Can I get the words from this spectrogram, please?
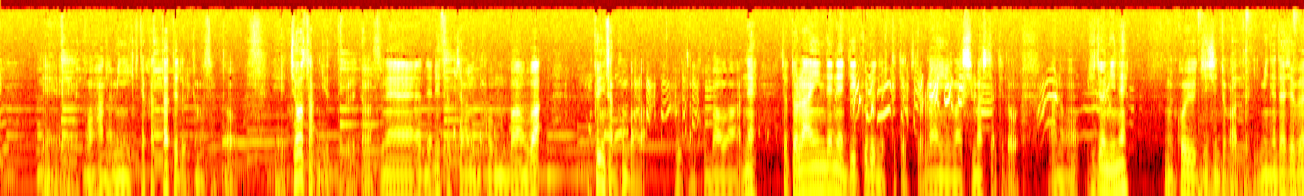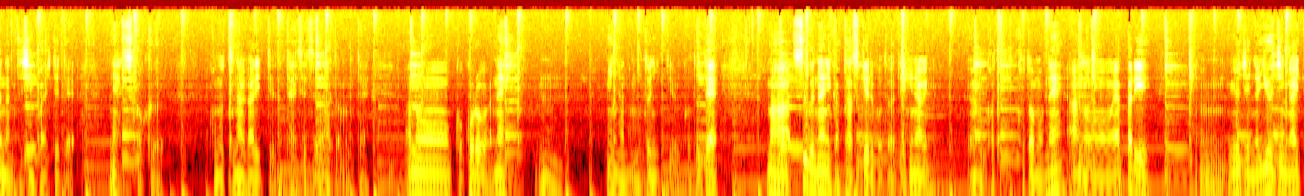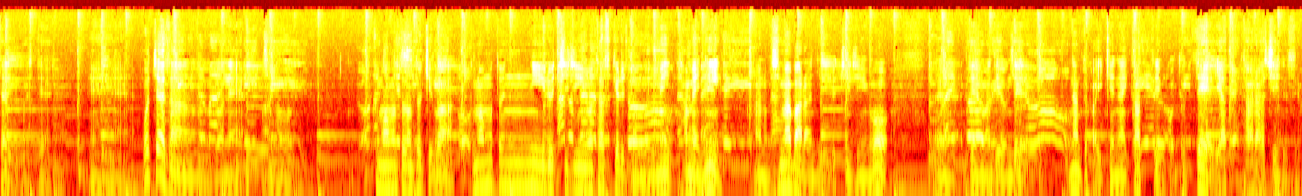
えー、この花見に行きたかったってドリクマさんと、えー、張さん言ってくれてますね。でリサちゃんこんばんは。クニさんこんばんは。ふーたんこんばんは。ね。ちょっと LINE でね D クルーの人たちと LINE はしましたけどあの非常にねこういう地震とかあったりみんな大丈夫なんて心配しててねすごくこのつながりっていうのは大切だなと思ってあの心はね、うん、みんなのもとにっていうことでまあすぐ何か助けることができない、こともねあのやっぱり、うん、友人の友人がいたりとかして、えー、落合さんはねあの熊本の時は熊本にいる知人を助けるためにあの島原にいる知人を、えー、電話で呼んでなんとか行けないかっていうことでやったらしいですよ。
